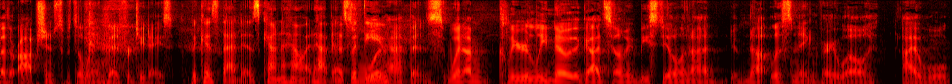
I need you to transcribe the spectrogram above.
other options but to lay in bed for two days. because that is kind of how it happens That's with what you. happens when I'm clearly know that God's telling me be still and I am not listening very well. I will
